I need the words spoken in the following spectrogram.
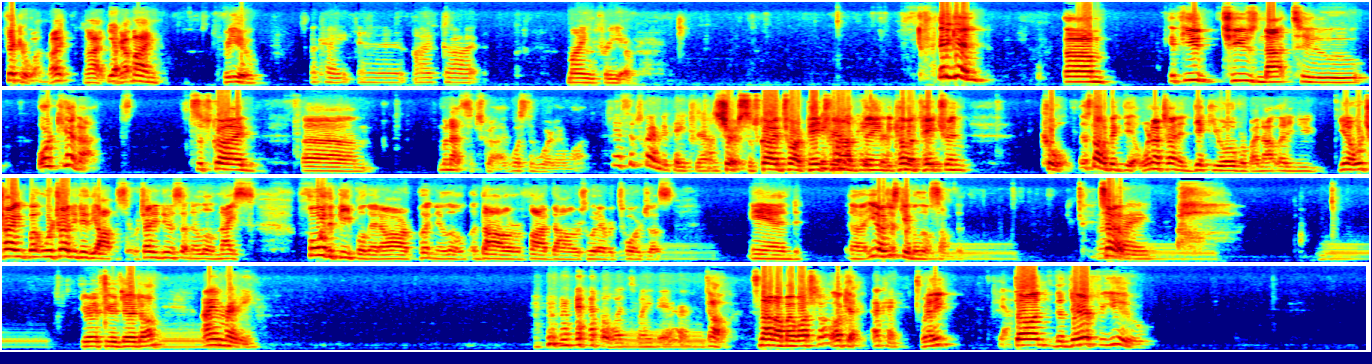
Thicker one, right? All right. Yep. I got mine for you. Okay. And I've got mine for you. And again, um, if you choose not to or cannot subscribe, um, well, not subscribe. What's the word I want? Yeah. Subscribe to Patreon. Sure, subscribe to our Patreon Become thing, patron. become a Patron. Cool. It's not a big deal. We're not trying to dick you over by not letting you, you know, we're trying, but we're trying to do the opposite. We're trying to do something a little nice for the people that are putting a little, a dollar or five dollars, whatever, towards us. And, uh, you know, just give them a little something. So- All right. You ready for your dare, Dawn? I am ready. What's my dare? Oh, it's not on my watch at all? Okay. Okay. Ready? Yeah. Dawn, the dare for you.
